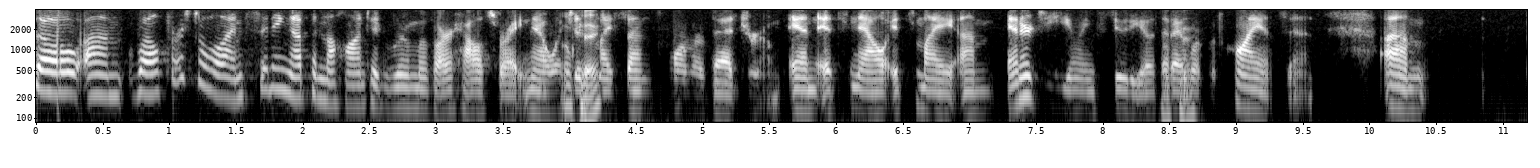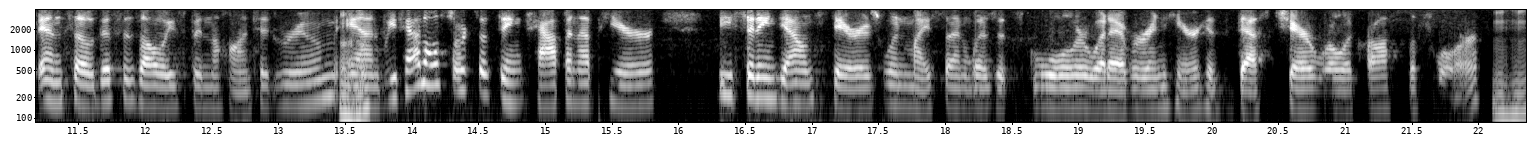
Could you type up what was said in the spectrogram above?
So, um, well, first of all, I'm sitting up in the haunted room of our house right now, which Okay. is my son's former bedroom, and it's now it's my um, energy healing studio that Okay. I work with clients in. Um, and so this has always been the haunted room, Uh-huh. and we've had all sorts of things happen up here. Be sitting downstairs when my son was at school or whatever, and hear his desk chair roll across the floor Mm-hmm.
